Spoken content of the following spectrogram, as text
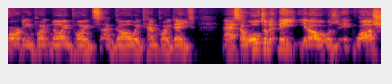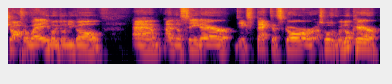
14.9 points and Galway 10.8. Uh, so ultimately, you know, it was it was shot away by Donegal. Um, and you'll see there the expected score. I suppose if we look here,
